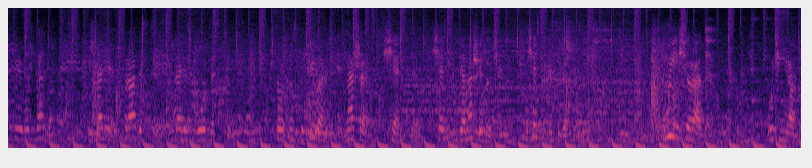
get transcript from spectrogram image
долго его ждали, ждали с радостью, ждали с гордостью, что наступило наше счастье. Счастье для нашей дочери и счастье для тебя. Мы еще рады, очень рады,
